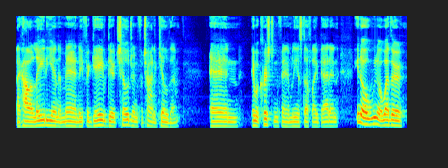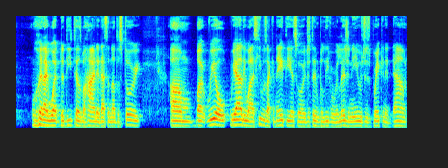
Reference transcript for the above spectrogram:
like how a lady and a man they forgave their children for trying to kill them, and they were Christian family and stuff like that. And you know, you know whether like what the details behind it, that's another story. Um, but real reality wise, he was like an atheist or just didn't believe in religion. He was just breaking it down,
